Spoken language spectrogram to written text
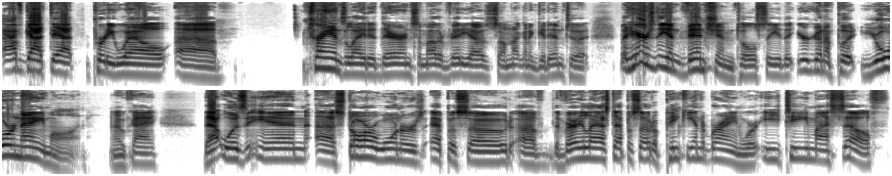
I've got that pretty well uh, translated there in some other videos, so I'm not going to get into it. But here's the invention, Tulsi, that you're going to put your name on, okay? That was in uh, Star Warner's episode of the very last episode of Pinky and the Brain, where E.T. myself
